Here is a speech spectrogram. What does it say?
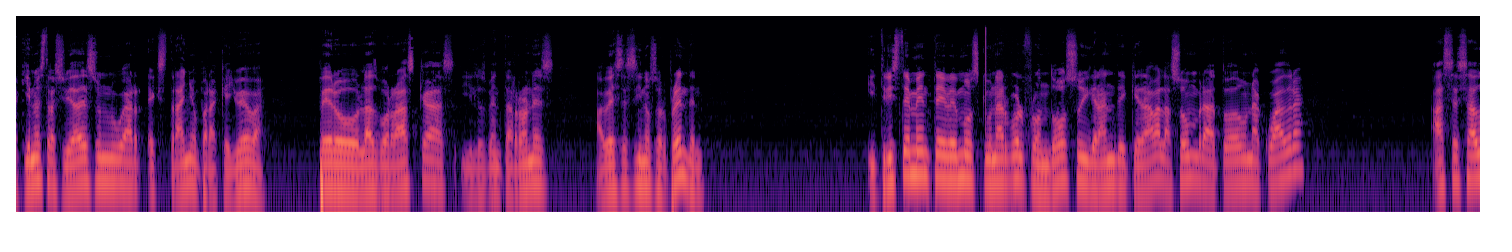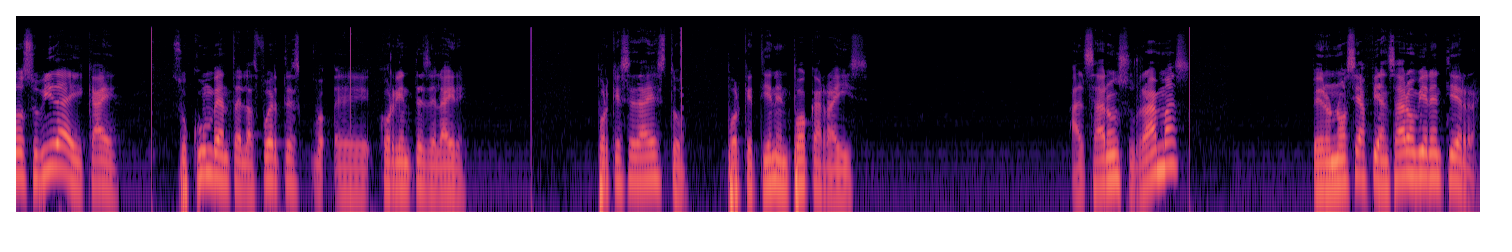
Aquí en nuestra ciudad es un lugar extraño para que llueva, pero las borrascas y los ventarrones a veces sí nos sorprenden. Y tristemente vemos que un árbol frondoso y grande que daba la sombra a toda una cuadra ha cesado su vida y cae, sucumbe ante las fuertes eh, corrientes del aire. ¿Por qué se da esto? Porque tienen poca raíz. Alzaron sus ramas, pero no se afianzaron bien en tierra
